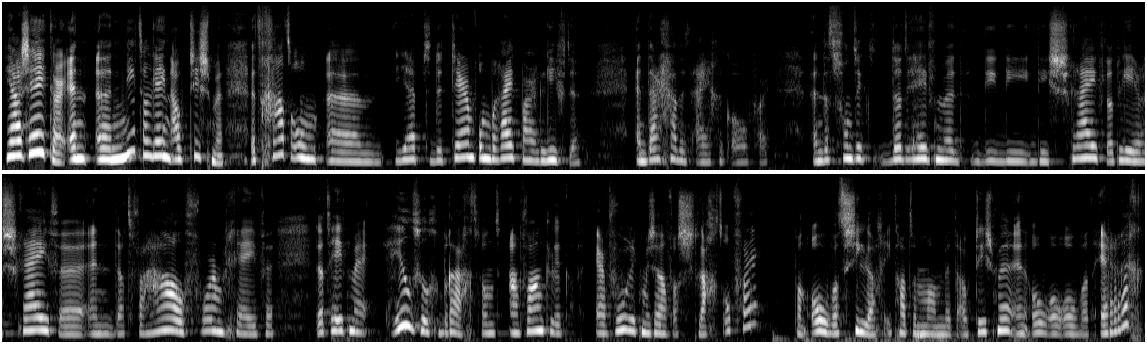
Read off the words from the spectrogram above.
Jazeker. En uh, niet alleen autisme. Het gaat om, uh, je hebt de term onbereikbare liefde. En daar gaat het eigenlijk over. En dat vond ik, dat heeft me, die, die, die schrijf, dat leren schrijven en dat verhaal vormgeven, dat heeft mij heel veel gebracht. Want aanvankelijk ervoer ik mezelf als slachtoffer. Van, oh wat zielig, ik had een man met autisme en oh, oh, oh, wat erg.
